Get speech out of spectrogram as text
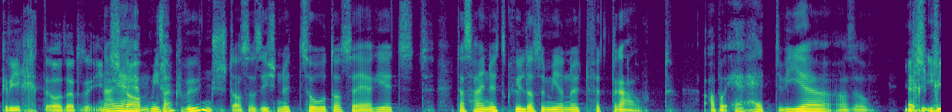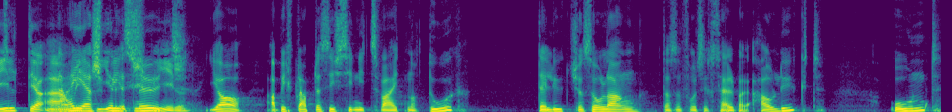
Gericht oder Instanzen. Nein, er hat mich gewünscht. Also es ist nicht so, dass er jetzt, das habe ich nicht das Gefühl, dass er mir nicht vertraut. Aber er hat wie, also... Er spielt ja auch Nein, mit er spielt nicht. Spiel. Ja, aber ich glaube, das ist seine zweite Natur. Der lügt schon so lange, dass er vor sich selber auch lügt. Und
